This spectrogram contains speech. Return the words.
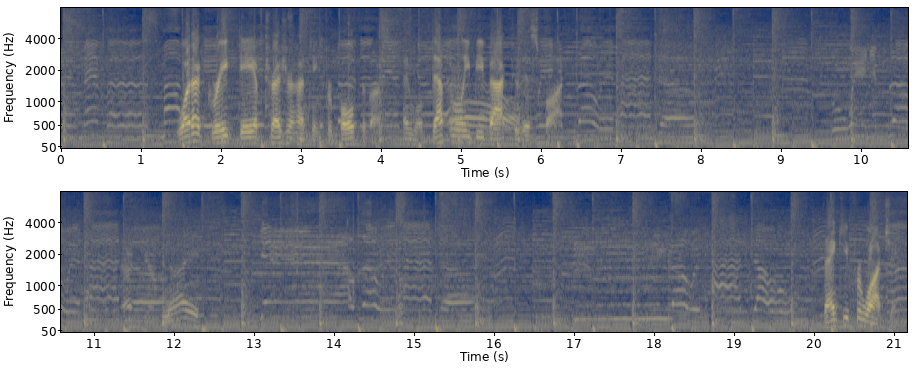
Remember the smarter What a great day of treasure hunting for both of us, and we'll definitely be back to this spot. blow it high down. When you blow it high down. Nice! Yeah, blow it high down. Mm, blow it high down. Thank you for watching.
